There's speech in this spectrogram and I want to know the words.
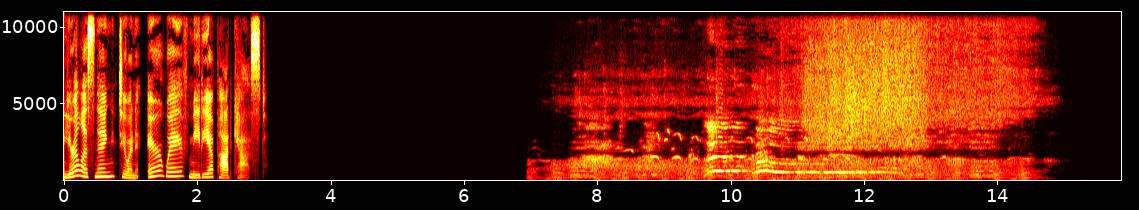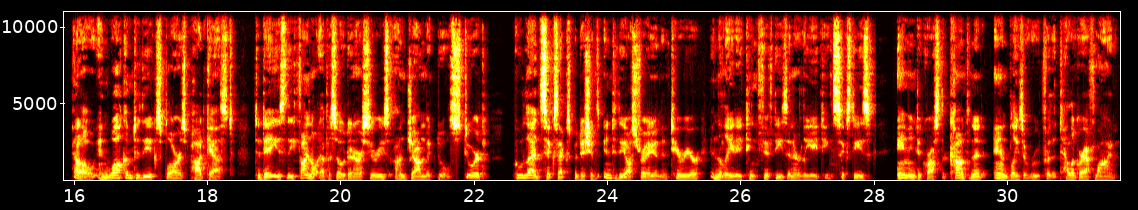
You're listening to an Airwave Media Podcast. Hello, and welcome to the Explorers Podcast. Today is the final episode in our series on John McDouall Stuart, who led six expeditions into the Australian interior in the late 1850s and early 1860s, aiming to cross the continent and blaze a route for the telegraph line.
